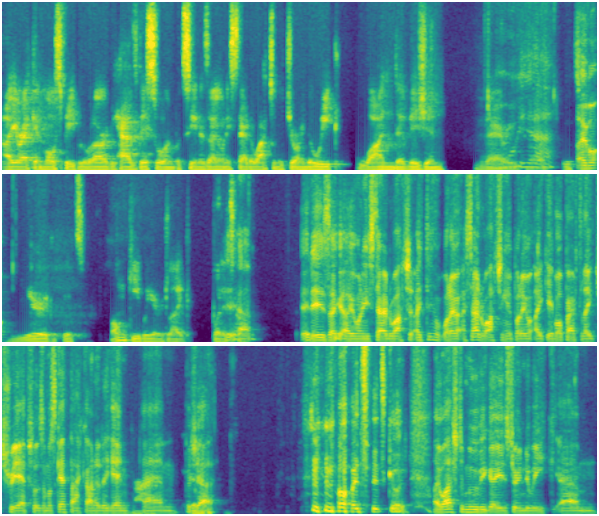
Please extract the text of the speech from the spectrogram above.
I reckon most people will already have this one, but seeing as I only started watching it during the week, WandaVision. Very Oh, yeah. It's I wa- weird. It's funky weird, like, but it's Yeah, it is. I, I only started watching. I think what I, I started watching it, but I, I gave up after like three episodes. I must get back on it again. Ah, Um, but yeah. yeah, no, it's it's good. I watched a movie, guys, during the week. Um,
